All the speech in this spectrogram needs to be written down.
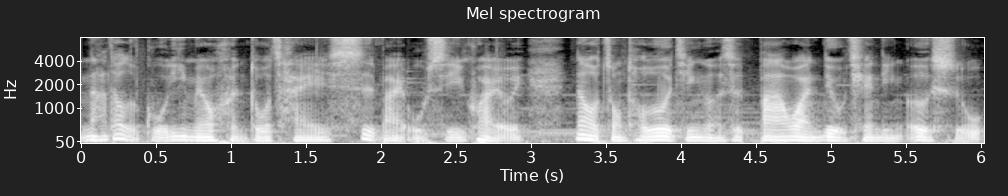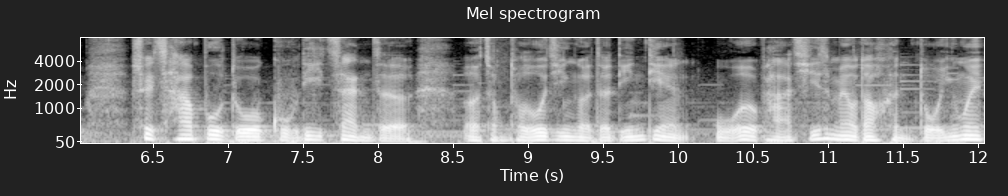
拿到的股利没有很多，才四百五十一块而已。那我总投入的金额是八万六千零二十五，所以差不多股利占着呃总投入金额的零点五二趴，其实没有到很多，因为。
